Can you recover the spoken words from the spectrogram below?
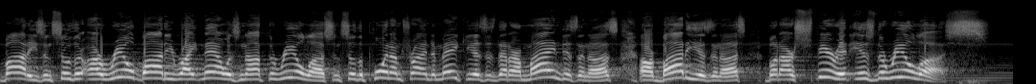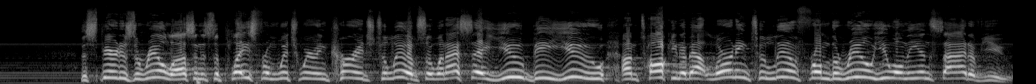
bodies, and so our real body right now is not the real us. And so the point I'm trying to make is, is that our mind isn't us, our body isn't us, but our spirit is the real us. The Spirit is the real us, and it's the place from which we're encouraged to live. So when I say you be you, I'm talking about learning to live from the real you on the inside of you.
